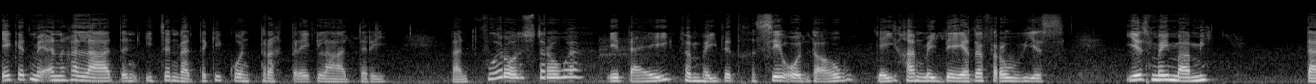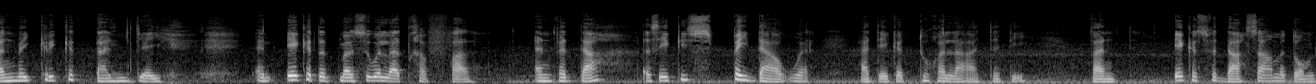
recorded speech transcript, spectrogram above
Ek het my ingelaat in iets en wat ek kon terugtrek later. Want voor ons troue het hy vir my dit gesê onthou, jy gaan my derde vrou wees. Eers my mammy, dan my krieket, dan jy. En ek het dit maar so laat geval. En vandag is ek spyt daaroor dat ek dit toegelaat het, die, want ek is vandag saam met hom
